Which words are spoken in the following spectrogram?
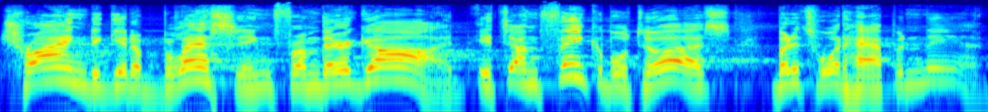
trying to get a blessing from their God. It's unthinkable to us, but it's what happened then.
